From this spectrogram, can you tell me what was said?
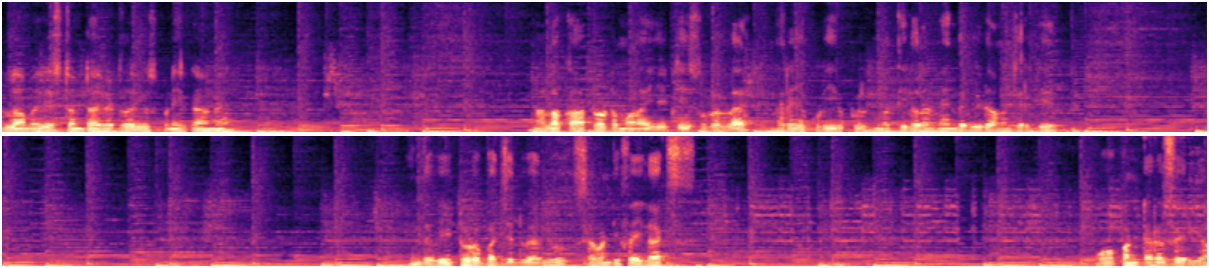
எல்லாமே வெஸ்டர்ன் டாய்லெட் தான் யூஸ் பண்ணியிருக்காங்க. நல்லா காற்றோட்டமான இயற்கை சூழலில் நிறைய குடியிருப்புகளுக்கு மத்தியில் தாங்க இந்த வீடு அமைஞ்சிருக்கு. இந்த வீட்டோட budget value 75 five lakhs open terrace area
